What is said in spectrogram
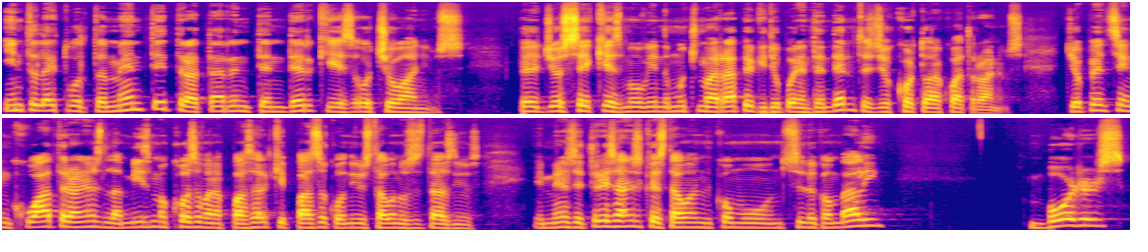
intelectualmente tratar de entender que es ocho años, pero yo sé que es moviendo mucho más rápido que yo puedo entender, entonces yo corto a cuatro años. Yo pensé en cuatro años la misma cosa van a pasar que pasó cuando yo estaba en los Estados Unidos. En menos de tres años que estaban como en Silicon Valley, Borders,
